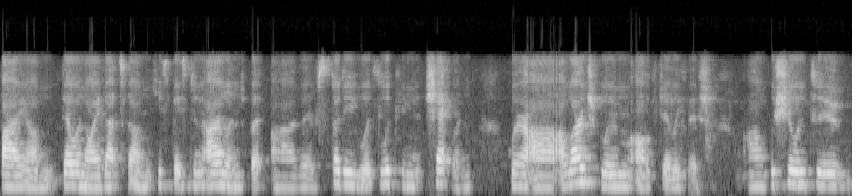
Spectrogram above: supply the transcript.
by um, Delannoy, that's, um, he's based in Ireland, but uh, their study was looking at Shetland, where uh, a large bloom of jellyfish uh, was shown to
